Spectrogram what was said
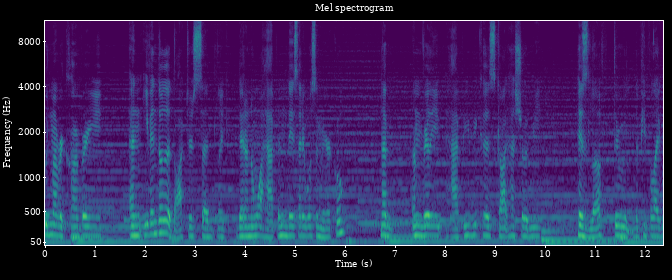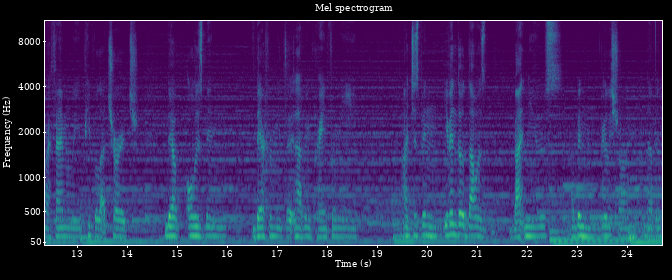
with my recovery. And even though the doctors said like they don't know what happened, they said it was a miracle. I'm really happy because God has showed me His love through the people like my family, people at church. They have always been there for me. They have been praying for me. I've just been, even though that was bad news, I've been really strong and I've been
